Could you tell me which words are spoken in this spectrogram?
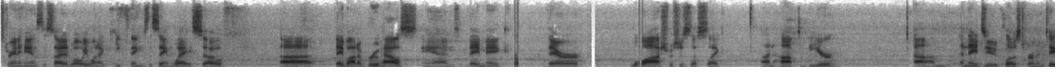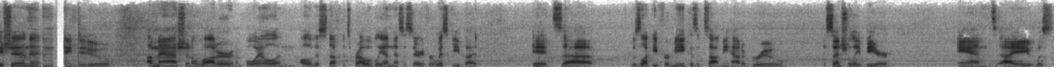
Stranahan's decided, well, we want to keep things the same way. So uh, they bought a brew house and they make their wash, which is just like unhopped beer. Um, and they do closed fermentation and they do a mash and a lauter and a boil and all of this stuff. It's probably unnecessary for whiskey, but it uh, was lucky for me because it taught me how to brew essentially beer. And I was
